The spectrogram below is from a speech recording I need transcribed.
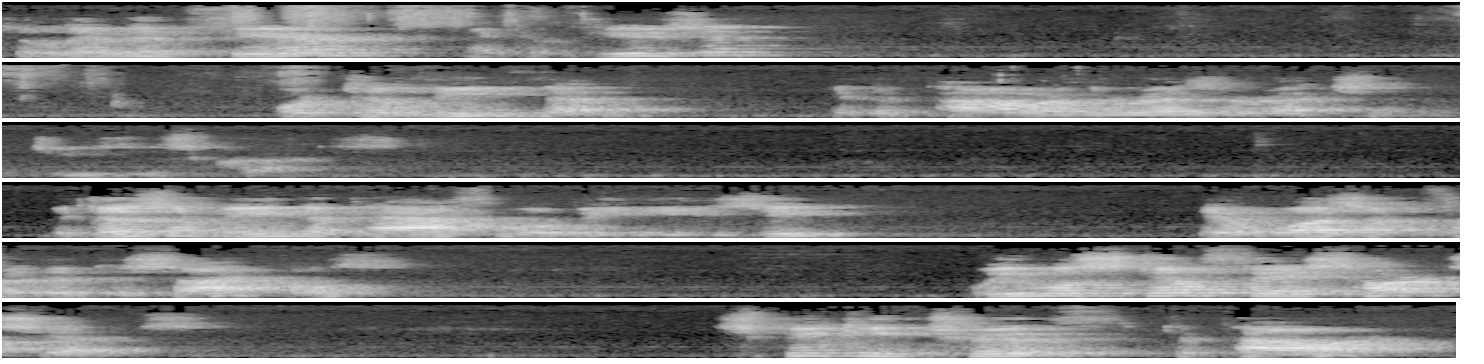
to live in fear and confusion or to lead them in the power of the resurrection of Jesus Christ. It doesn't mean the path will be easy. It wasn't for the disciples. We will still face hardships. Speaking truth to power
